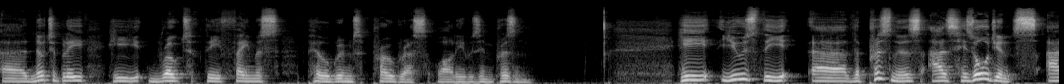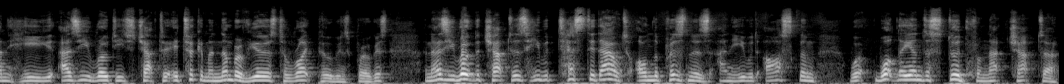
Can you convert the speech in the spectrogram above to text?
uh, notably, he wrote the famous Pilgrim's Progress while he was in prison. He used the uh, the prisoners as his audience, and he, as he wrote each chapter, it took him a number of years to write Pilgrim's Progress. And as he wrote the chapters, he would test it out on the prisoners, and he would ask them what, what they understood from that chapter.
